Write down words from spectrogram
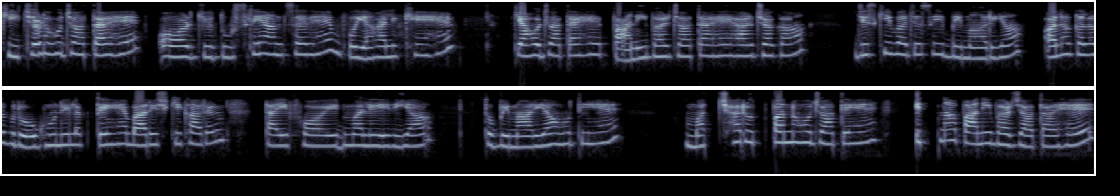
कीचड़ हो जाता है और जो दूसरे आंसर हैं वो यहाँ लिखे हैं। क्या हो जाता है? पानी भर जाता है हर जगह, जिसकी वजह से बीमारियाँ अलग अलग रोग होने लगते हैं बारिश के कारण, टाइफॉइड, मलेरिया तो बीमारियाँ होती हैं। मच्छर उत्पन्न हो जाते हैं। इतना पानी भर जाता है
